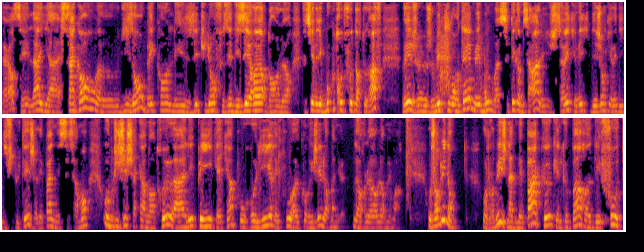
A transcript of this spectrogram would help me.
Alors c'est là il y a cinq ans, euh, dix ans, ben, quand les étudiants faisaient des erreurs dans leur, s'il y avait beaucoup trop de fautes d'orthographe, ben, je, je m'épouvantais, mais bon, bah, c'était comme ça. Je savais qu'il y avait des gens qui avaient des difficultés. J'allais pas nécessairement obliger chacun d'entre eux à aller payer quelqu'un pour relire et pour euh, corriger leur manuel, leur, leur, leur mémoire. Aujourd'hui, non. Aujourd'hui, je n'admets pas que quelque part des fautes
